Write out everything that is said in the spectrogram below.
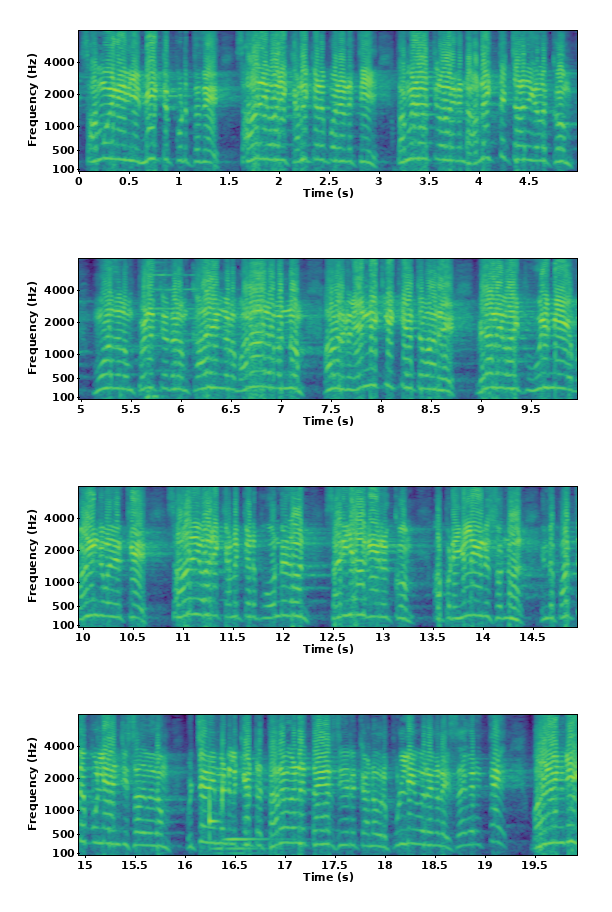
சமூக நீதியை மீட்டுக் கொடுத்தது சாதிவாரி கணக்கெடுப்பு நடத்தி தமிழ்நாட்டில் வாழ்கின்ற அனைத்து சாதிகளுக்கும் மோதலும் பிழுக்குகளும் காயங்களும் வராத வண்ணம் அவர்கள் எண்ணிக்கைக்கு ஏற்றவாறு வேலை வாய்ப்பு உரிமையை வழங்குவதற்கு சாதிவாரி கணக்கெடுப்பு ஒன்றுதான் சரியாக இருக்கும். அப்படி இல்லை என்று சொன்னால் இந்த பத்து புள்ளி அஞ்சு சதவீதம் உச்சநீதிமன்றம் கேட்ட தரவுகளை தயார் செய்வதற்கான ஒரு புள்ளி விவரங்களை சேகரித்து வழங்கி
